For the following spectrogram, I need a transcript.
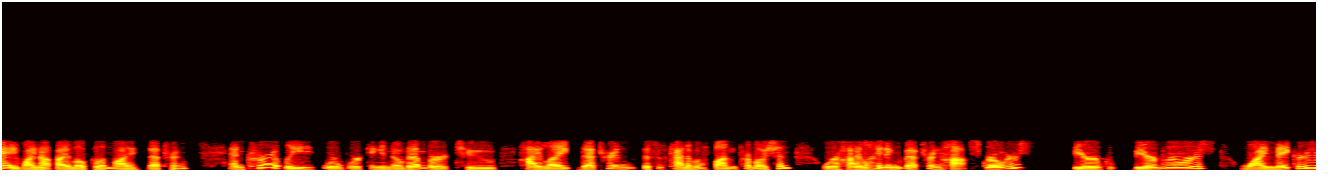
hey, why not buy local and buy veteran? And currently, we're working in November to highlight veteran. This is kind of a fun promotion. We're highlighting veteran hops growers, beer beer mm. brewers, winemakers,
